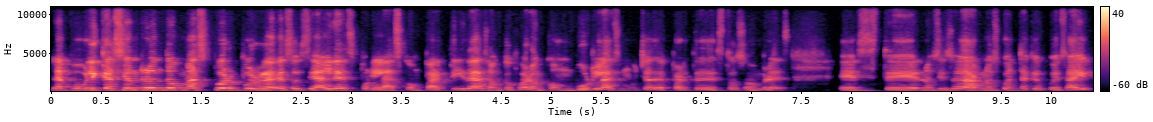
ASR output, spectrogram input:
la, publicación rondó más por, por, redes sociales, por las compartidas, aunque fueron con burlas muchas de parte de estos hombres. Este, nos hizo darnos cuenta que pues hay,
